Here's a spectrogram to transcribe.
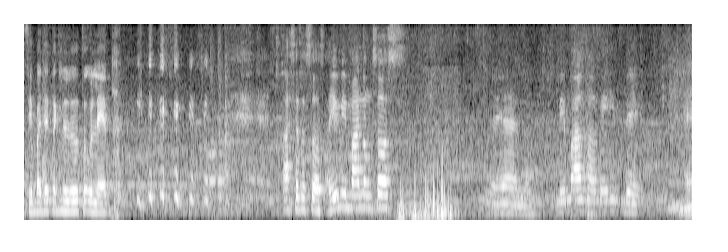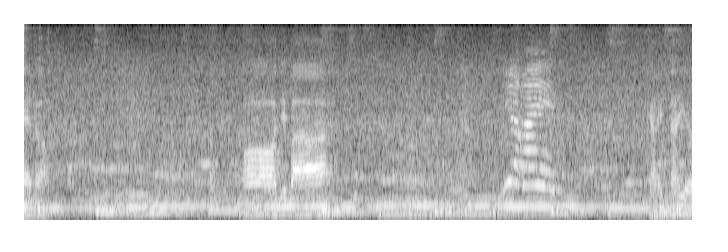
Si Badet nagluluto ulit. Asa na sauce? Ayun, may manong sauce. Ayan, o. May maanghang, may hindi. Ayan, o. Oh, di ba? Kaya kain. Kain tayo.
